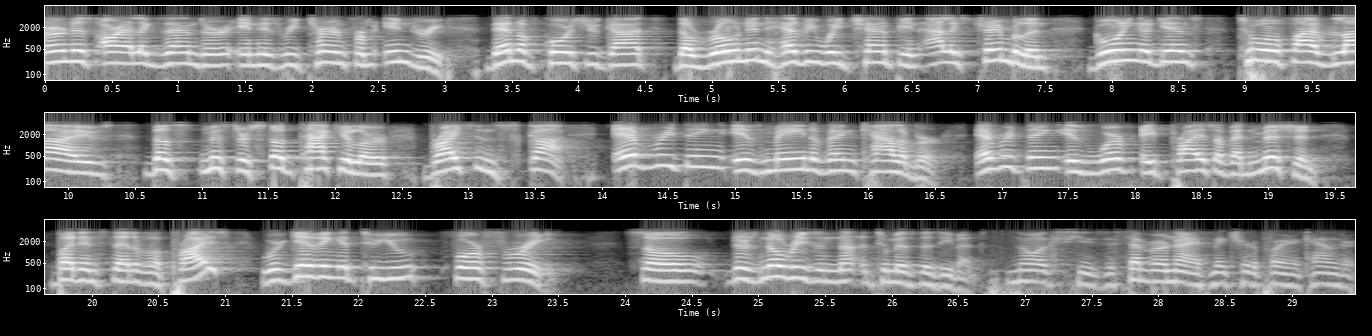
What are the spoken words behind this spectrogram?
Ernest R. Alexander in his return from injury. Then, of course, you got the Ronin heavyweight champion Alex Chamberlain going against 205 Lives, the Mr. Studtacular Bryson Scott. Everything is main event caliber. Everything is worth a price of admission. but instead of a price, we're giving it to you for free. So there's no reason not to miss this event. No excuse. December 9th. Make sure to put it in your calendar.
